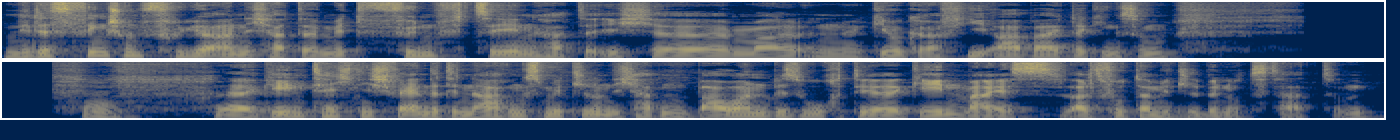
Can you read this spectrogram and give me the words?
Nee, das fing schon früher an. Ich hatte mit 15 hatte ich äh, mal eine Geografiearbeit, da ging es um oh, äh, gentechnisch veränderte Nahrungsmittel und ich habe einen Bauern besucht, der Genmais als Futtermittel benutzt hat. Und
